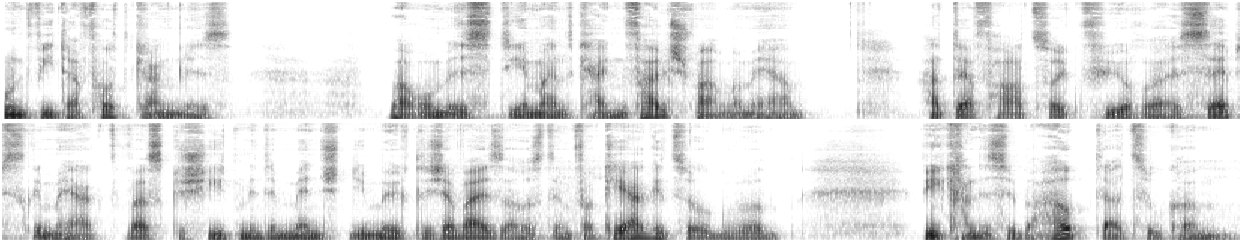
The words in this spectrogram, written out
und wie der Fortgang ist. Warum ist jemand kein Falschfahrer mehr? Hat der Fahrzeugführer es selbst gemerkt? Was geschieht mit den Menschen, die möglicherweise aus dem Verkehr gezogen würden? Wie kann es überhaupt dazu kommen?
